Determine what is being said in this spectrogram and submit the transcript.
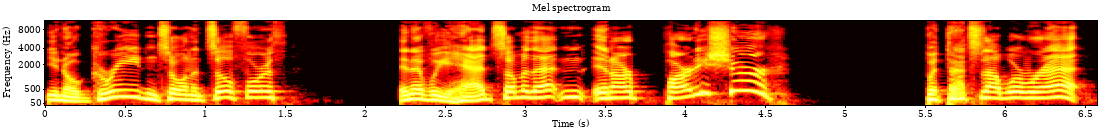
you know, greed and so on and so forth. And have we had some of that in, in our party? Sure. But that's not where we're at.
